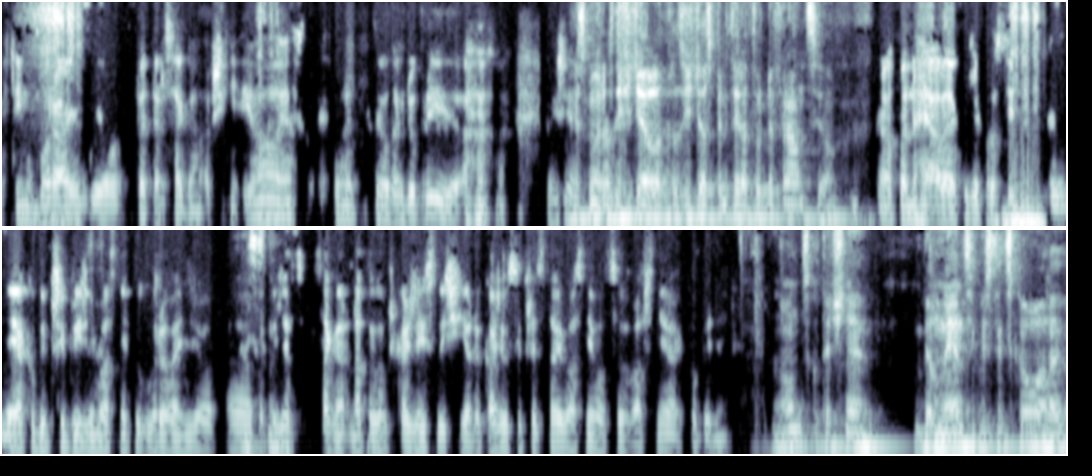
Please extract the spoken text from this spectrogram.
v týmu Bora jezdil Peter Sagan a všichni, jo, jasně, to tak dobrý. Takže Já jsem rozjížděl, rozjížděl sprinty na Tour de France, jo? No to ne, ale jakože prostě jakoby přiblížím vlastně tu úroveň, jo, protože Sagan na to už každý slyší a dokážou si představit vlastně, o co vlastně jakoby ne. No, skutečně byl nejen cyklistickou, ale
